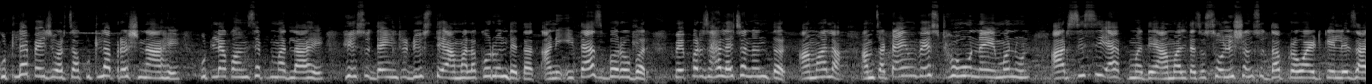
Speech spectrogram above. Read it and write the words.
कुठल्या पेजवरचा कुठला प्रश्न आहे कुठल्या कॉन्सेप्टमधला आहे हे सुद्धा इंट्रोड्यूस ते आम्हाला करून देतात. आणि त्याचबरोबर पेपर झाल्याच्यानंतर आम्हाला आमचा टाईम वेस्ट होऊ नये म्हणून आर सी सी ॲपमध्ये आम्हाला त्याचं सोल्युशनसुद्धा प्रोव्हाइड केले जा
